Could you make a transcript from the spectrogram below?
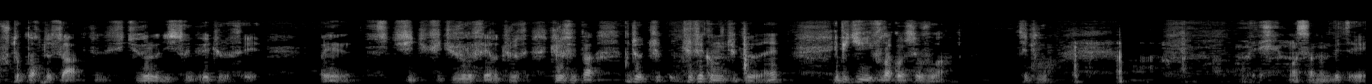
je te porte ça, si tu veux le distribuer, tu le fais. Oui, si, tu veux le faire, tu le fais. Tu le fais pas, tu, tu, fais comme tu peux, hein. Et puis il faudra qu'on se voit. C'est tout. moi, ça m'embêtait.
